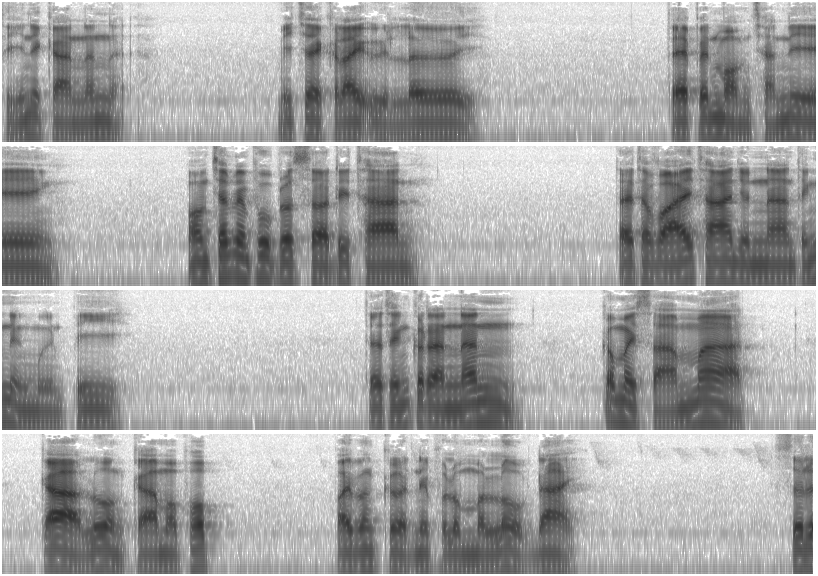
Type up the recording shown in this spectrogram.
สีในการนั้นน่ะไม่ใช่ใครอื่นเลย แต่เป็นหม่อมฉันนี่เอง หม่อมฉันเป็นผู้ประเสริฐด้วยทาน แต่ถวายทานอยู่นานถึงหนึ่งหมื่นปี แต่ถึงกระนั้นก็ไม่สามารถก้าวล่วงกามาพบไปบังเกิดในพรมโลกได้เสร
